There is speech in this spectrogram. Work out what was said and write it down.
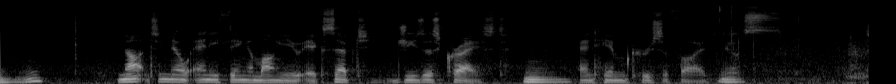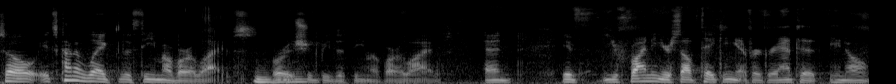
Mm-hmm. not to know anything among you except Jesus Christ Mm. and Him crucified. Yes. So it's kind of like the theme of our lives, or Mm-hmm. it should be the theme of our lives. And if you're finding yourself taking it for granted, you know,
